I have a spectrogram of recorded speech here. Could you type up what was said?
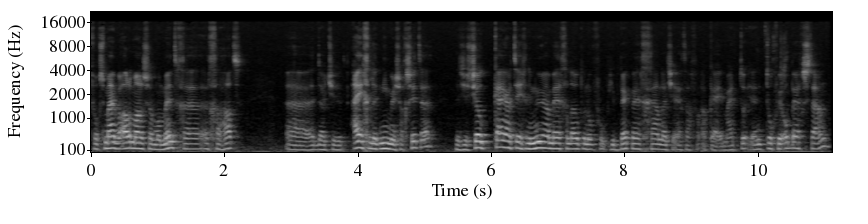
volgens mij hebben we allemaal zo'n moment ge- gehad eh, dat je het eigenlijk niet meer zag zitten. Dat je zo keihard tegen de muur aan bent gelopen of op je bek bent gegaan dat je echt dacht van oké, maar to- en toch weer op bent gestaan.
